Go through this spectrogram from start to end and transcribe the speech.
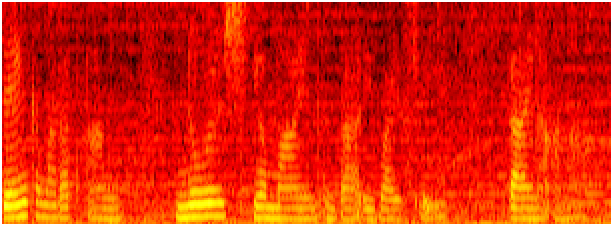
denke mal daran, nourish your mind and body wisely. Deine Anna.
